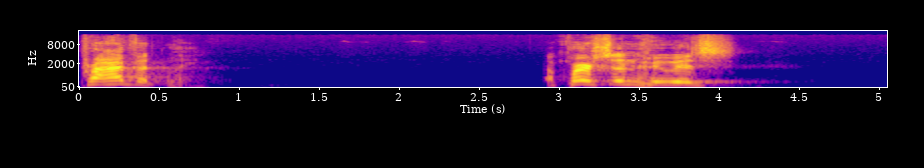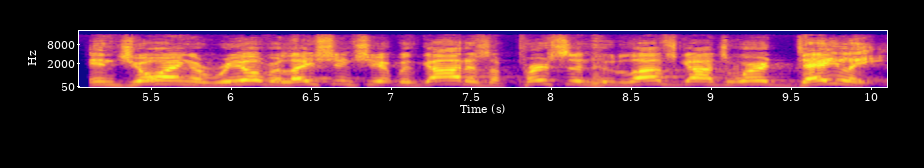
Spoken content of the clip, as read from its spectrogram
privately. A person who is enjoying a real relationship with God is a person who loves God's Word daily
